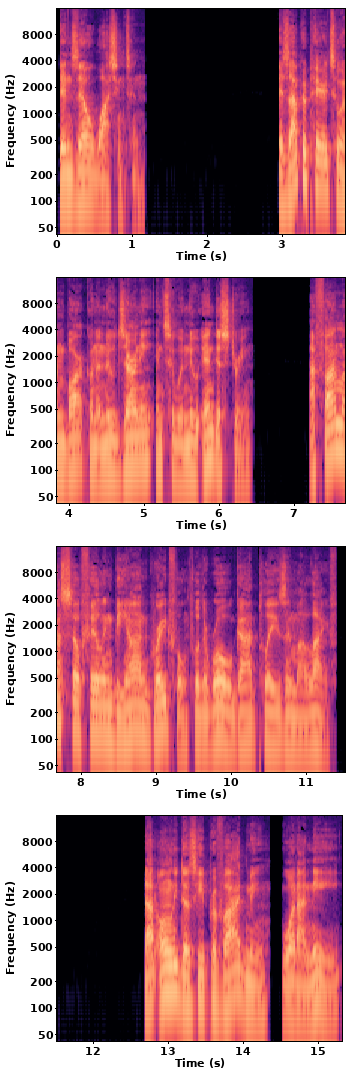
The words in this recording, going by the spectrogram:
Denzel Washington. As I prepare to embark on a new journey into a new industry, I find myself feeling beyond grateful for the role God plays in my life. Not only does He provide me what I need,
